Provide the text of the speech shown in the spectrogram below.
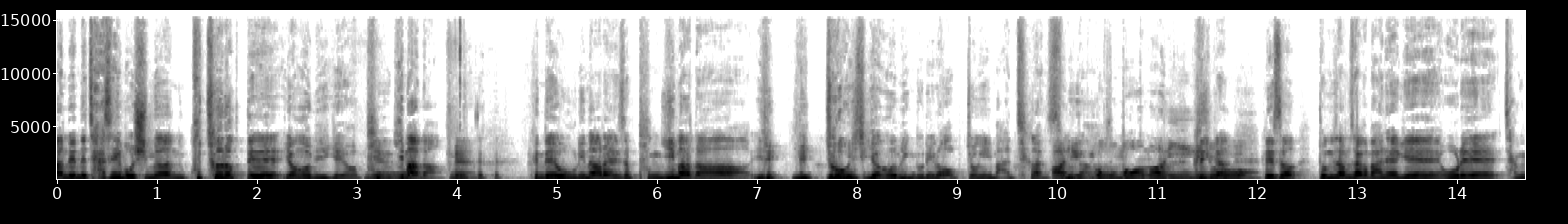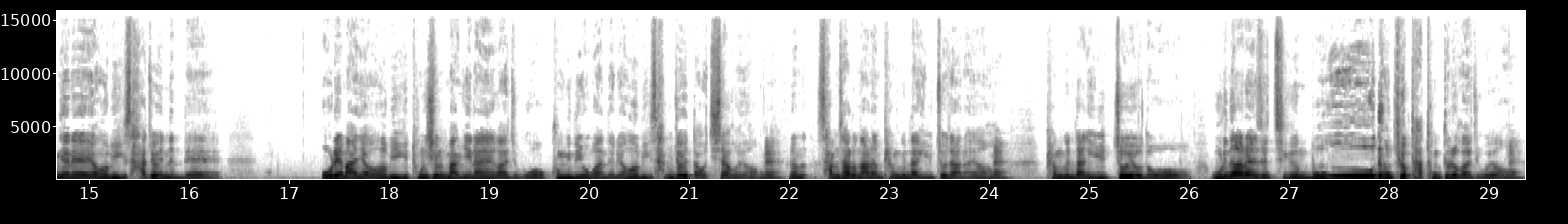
안 됐는데 자세히 보시면 9천억대 영업이익이에요. 예. 분기마다. 네. 근데 우리나라에서 분기마다 1, 조원씩 영업이익 누리는 업종이 많지가 아니 않습니다. 이거 어마어마한 이익이죠. 그러니까 그래서 통신삼사가 만약에 올해 작년에 영업이익이 4조였는데 올해 만약 영업이익이 통신을 막 인하해가지고 국민들이 요구한 대로 영업이익이 3조였다고 치자고요. 네. 그럼 3사로 나는 평균당 1조잖아요. 네. 평균당 1조여도 우리나라에서 지금 모든 기업 다 통틀어가지고요. 네.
